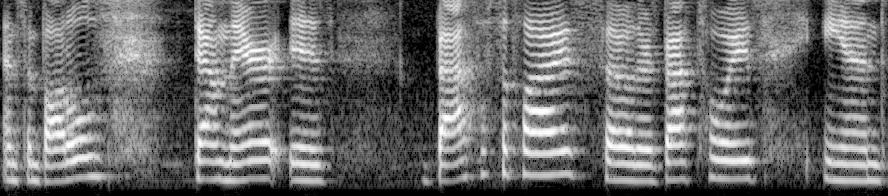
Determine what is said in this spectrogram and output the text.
and some bottles. Down there is bath supplies. So there's bath toys and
